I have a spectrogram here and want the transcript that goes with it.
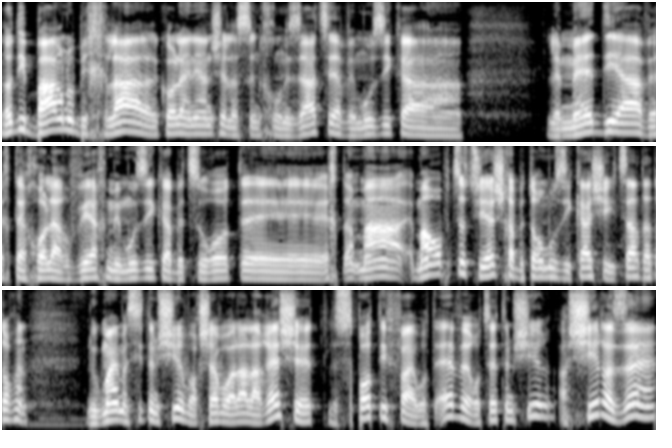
לא דיברנו בכלל על כל העניין של הסינכרוניזציה ומוזיקה למדיה, ואיך אתה יכול להרוויח ממוזיקה בצורות, אה, איך, מה, מה האופציות שיש לך בתור מוזיקאי שייצרת תוכן. דוגמה, אם עשיתם שיר ועכשיו הוא עלה לרשת, לספוטיפיי, whatever, הוצאתם שיר, השיר הזה,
